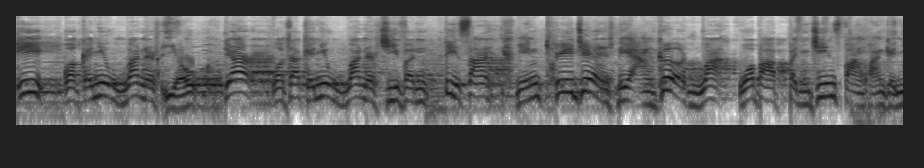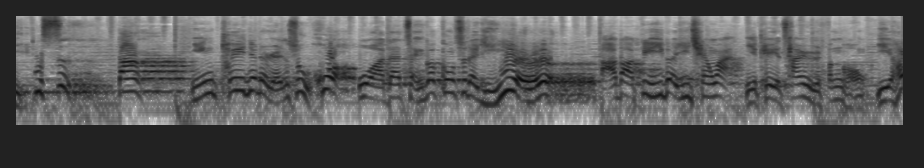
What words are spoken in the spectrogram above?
一，我给你五万的油。第二。我再给你五万的积分。第三，您推荐两个五万，我把本金返还给你。第四，当您推荐的人数或我的整个公司的营业额达到第一个一千万，你可以参与分红。以后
